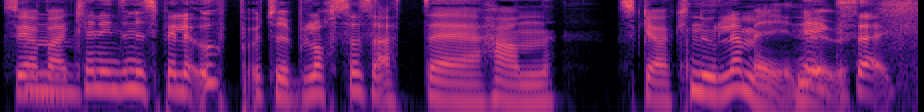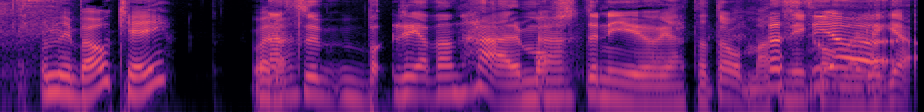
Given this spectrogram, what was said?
Så jag bara, kan inte ni spela upp och typ låtsas att eh, han ska knulla mig nu? exakt. Och ni bara okej. Vadå? Alltså, redan här måste ni ju ha vetat om att Fast ni kommer jag, ligga.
